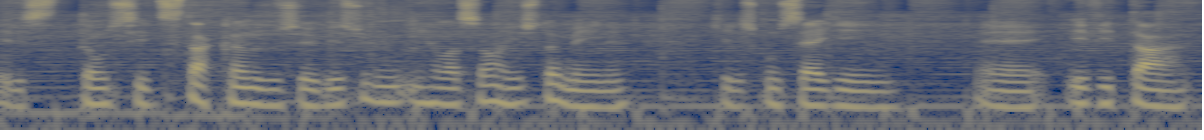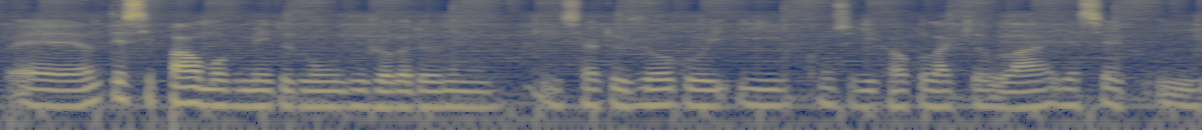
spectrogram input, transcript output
estão se destacando do serviço em, relação a isso também, né? Que eles conseguem é, evitar, é, antecipar o movimento de um, jogador num, em certo jogo e, e, conseguir calcular aquilo lá e, acertar, e,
